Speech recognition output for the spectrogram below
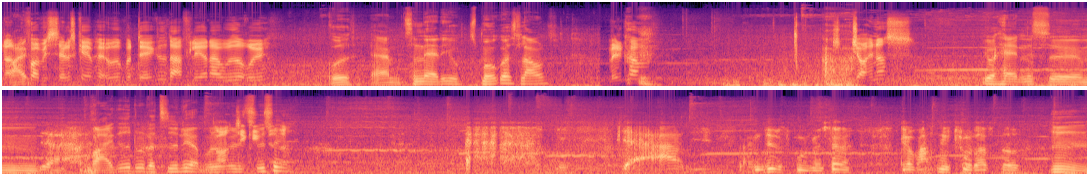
Nå, nu får vi selskab herude på dækket. Der er flere, der er ude at ryge. Gud, ja, sådan er det jo. Smokers Lounge. Velkommen. Join os. Johannes, øhm, ja. brækkede du dig tidligere? Var Nå, det gik bedre. Ja, en lille smule, men så det var bare sådan et turt opsted. Mm.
